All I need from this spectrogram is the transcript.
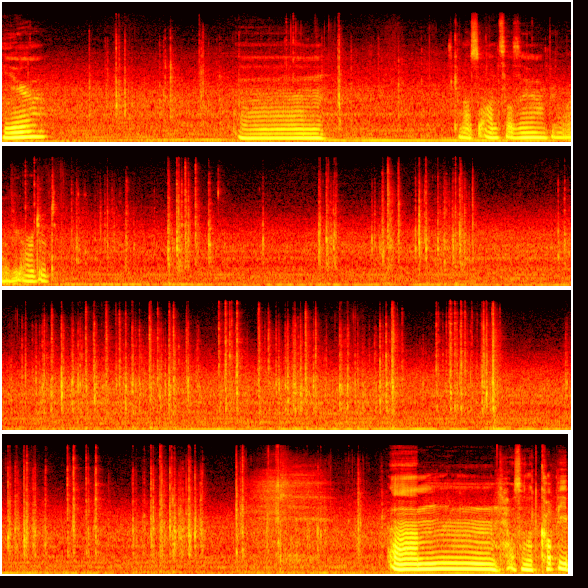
here. Um, can also answer there before we added. Um, also not copy,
